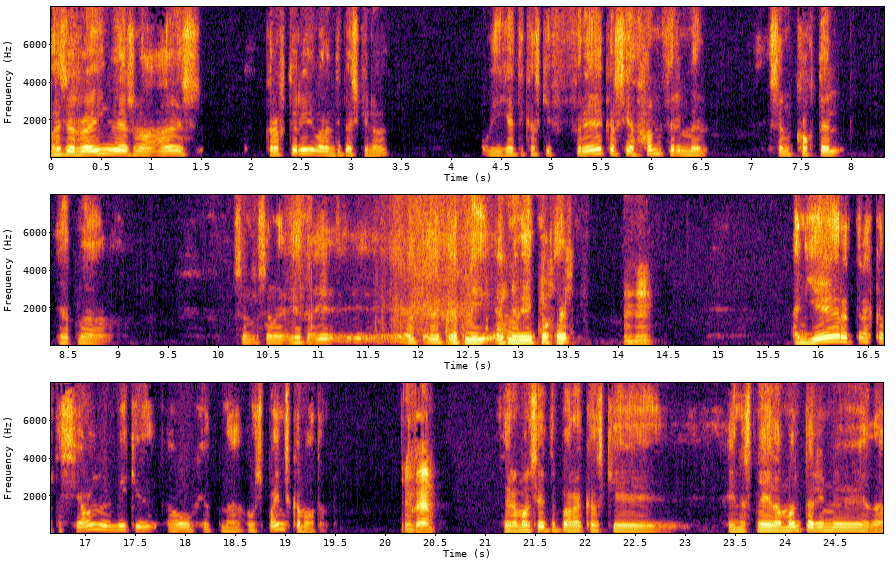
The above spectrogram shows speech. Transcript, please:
og þessi rauði er svona aðeins krafturi varandi beskuna og ég geti kannski frekar séð hann fyrir mér sem kokteil hérna sem, sem hérna, e- e- e- efni, efni við kokteil mhm, En ég er að drekka þetta sjálfur mikið á, hérna, á spænska mátan. ok, Þegar mann setur bara kannski eina sneið af mandarinu eða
